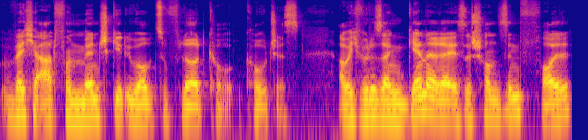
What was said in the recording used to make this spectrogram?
welche Art von Mensch geht überhaupt zu Flirt-Coaches. Aber ich würde sagen, generell ist es schon sinnvoll,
